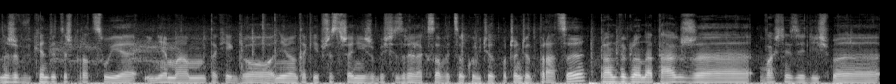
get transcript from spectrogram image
no, że w weekendy też pracuję i nie mam takiego, nie mam takiej przestrzeni, żeby się zrelaksować, całkowicie odpocząć od pracy. Plan wygląda tak, że właśnie zjedliśmy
